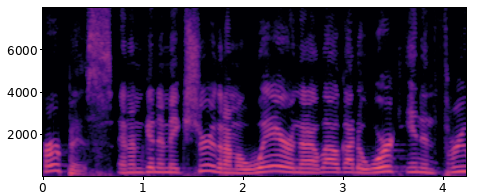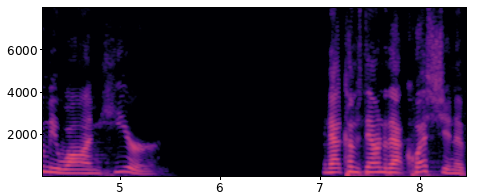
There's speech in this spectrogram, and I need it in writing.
purpose. And I'm going to make sure that I'm aware and that I allow God to work in and through me while I'm here. And that comes down to that question of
